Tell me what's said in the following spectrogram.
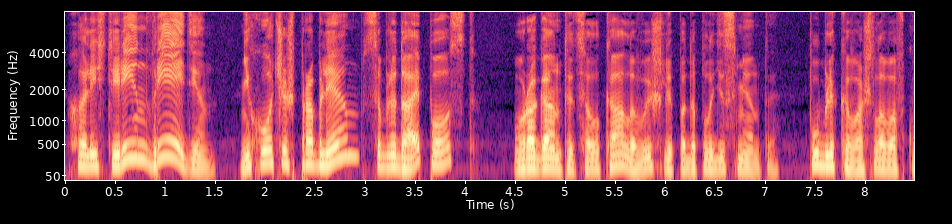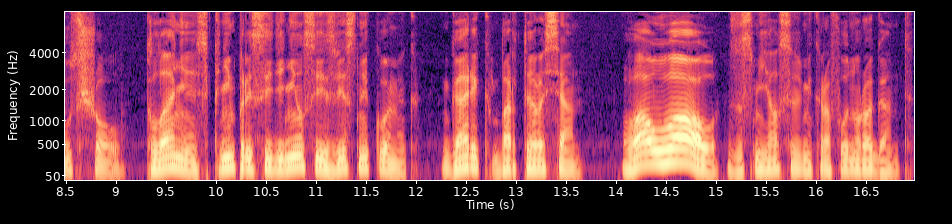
«Холестерин вреден! Не хочешь проблем? Соблюдай пост!» Ураганты Целкала вышли под аплодисменты. Публика вошла во вкус шоу. Кланяясь, к ним присоединился известный комик Гарик Бартеросян. «Вау-вау!» — засмеялся в микрофон Урагант.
